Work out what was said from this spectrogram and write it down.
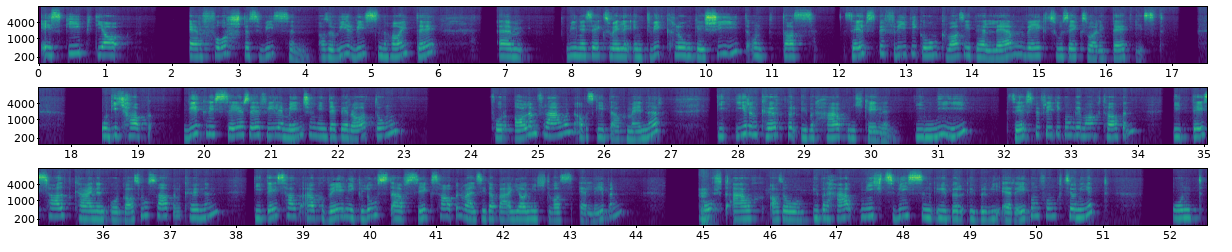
es gibt ja erforschtes Wissen. Also wir wissen heute, ähm, wie eine sexuelle Entwicklung geschieht und dass Selbstbefriedigung quasi der Lernweg zu Sexualität ist. Und ich habe wirklich sehr, sehr viele Menschen in der Beratung, vor allem Frauen, aber es gibt auch Männer, die ihren Körper überhaupt nicht kennen, die nie Selbstbefriedigung gemacht haben, die deshalb keinen Orgasmus haben können, die deshalb auch wenig Lust auf Sex haben, weil sie dabei ja nicht was erleben. Mhm. Oft auch, also überhaupt nichts wissen über, über wie Erregung funktioniert. Und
